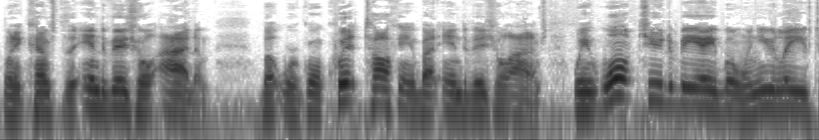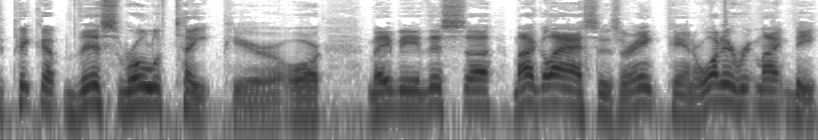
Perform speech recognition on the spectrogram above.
when it comes to the individual item. But we're going to quit talking about individual items. We want you to be able, when you leave, to pick up this roll of tape here, or maybe this uh, my glasses or ink pen or whatever it might be,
